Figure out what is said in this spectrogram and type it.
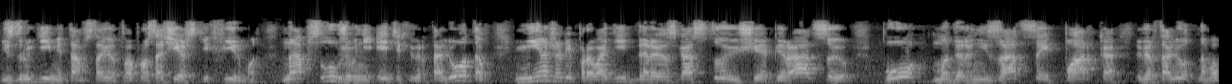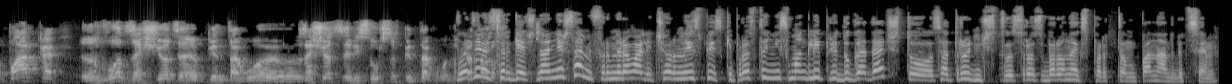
и с другими, там встает вопрос о чешских фирмах, на обслуживание этих вертолетов, нежели проводить дорогостоящую операцию по модернизации парка, вертолетного парка э, вот за счет, э, Пентагона, за счет ресурсов Пентагона. Владимир которых... Сергеевич, но ну они же сами формировали черные списки, просто не смогли предугадать, что сотрудничество с Рособоронэкспортом понадобится им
